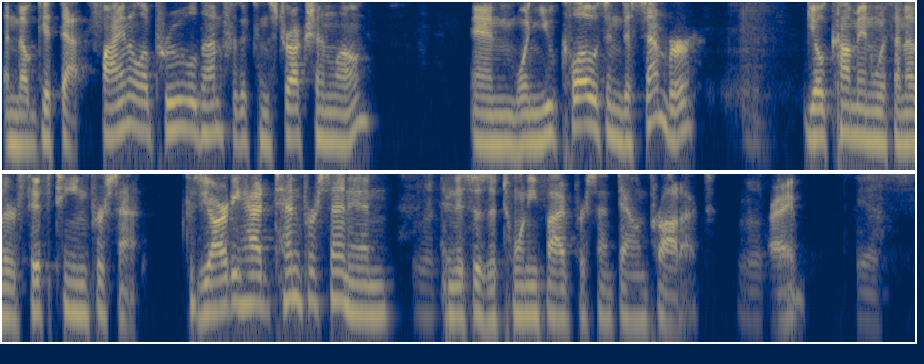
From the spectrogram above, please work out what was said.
and they'll get that final approval done for the construction loan and when you close in december you'll come in with another 15% because you already had 10% in okay. and this is a 25% down product okay. right yes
